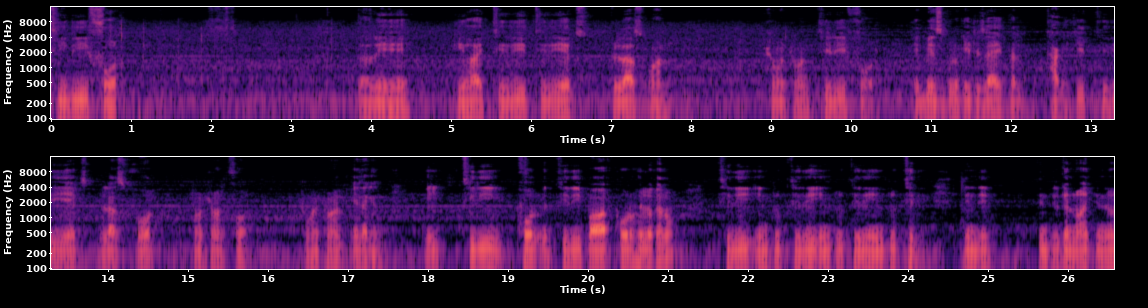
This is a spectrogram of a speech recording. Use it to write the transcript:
থ্রি ফোর তাহলে কি হয়? Three three x plus one সমান সমান থ্রি ফোর এই বেসগুলো কেটে যায়, তাহলে থাকে কি? থ্রি এক্স প্লাস ফোর সমান সমান ফোর সমান সমান এ দেখেন, এই three four three power four হইল কেন? Three into three into three into three তিন তিন তিন তিনকে নয়, তিন তিন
